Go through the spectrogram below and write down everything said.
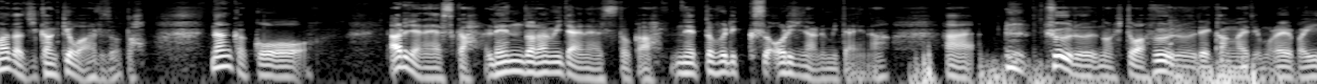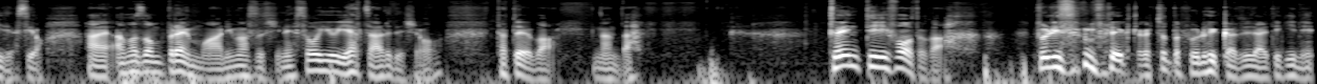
まだ時間今日はあるぞ、と。なんかこう、あるじゃないですか。連ドラみたいなやつとか、ネットフリックスオリジナルみたいな。はい。フールの人はフールで考えてもらえればいいですよ。はい。アマゾンプライムもありますしね。そういうやつあるでしょ例えば、なんだ。24とか、プリズンブレイクとかちょっと古いか時代的に。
